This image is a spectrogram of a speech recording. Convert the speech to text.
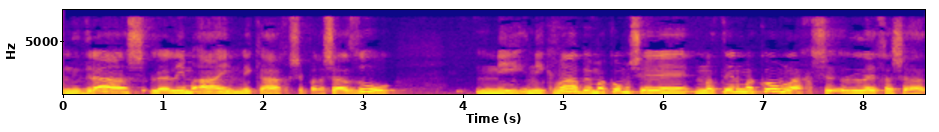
נדרש להעלים עין מכך שפרשה זו נקבע במקום שנותן מקום לחשד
